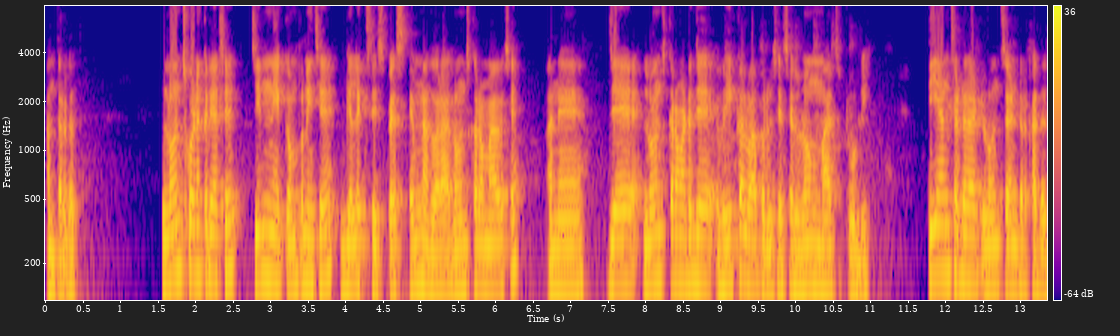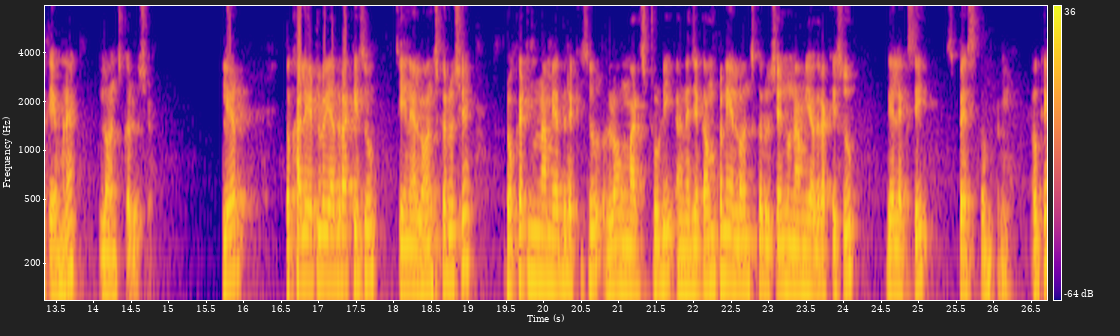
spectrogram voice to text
અંતર્ગત. લોન્ચ કોણે કર્યા છે? ચીનની એક કંપની છે ગેલેક્સી સ્પેસ એમના દ્વારા લોન્ચ કરવામાં આવે છે અને જે લોન્ચ કરવા માટે જે વ્હીકલ વાપર્યું છે છે લોંગ માર્ચ ટુ ડી. તિયાન સેટેલાઇટ લોન્ચ સેન્ટર ખાતેથી એમણે લોન્ચ કર્યું છે. ક્લિયર તો ખાલી એટલું યાદ રાખીશું, ચીને લોન્ચ કર્યું છે. રોકેટનું નામ યાદ રાખીશું લોંગ માર્ચ ટુ ડી અને જે કંપનીએ લોન્ચ કર્યું છે એનું નામ યાદ રાખીશું Galaxy Space company okay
